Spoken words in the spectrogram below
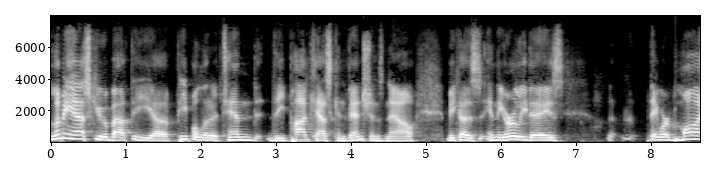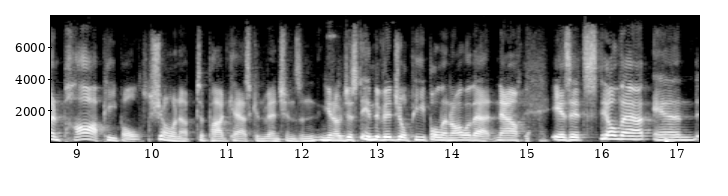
Let me ask you about the uh, people that attend the podcast conventions now, because in the early days, they were ma and pa people showing up to podcast conventions and, you know, just individual people and all of that. Now, is it still that? And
